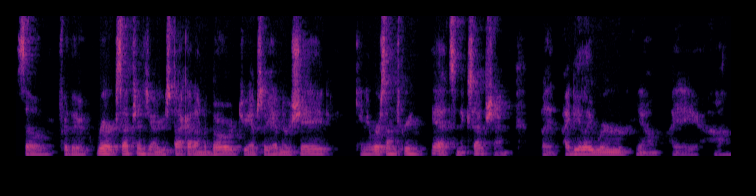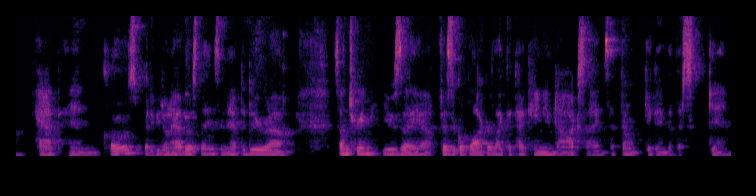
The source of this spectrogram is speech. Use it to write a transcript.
So for the rare exceptions, you know, you're stuck out on a boat, you absolutely have no shade. Can you wear sunscreen? Yeah, it's an exception but ideally wear you know a um, hat and clothes but if you don't have those things and have to do uh, sunscreen use a, a, uh, physical blocker like the titanium dioxides that don't get into the skin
